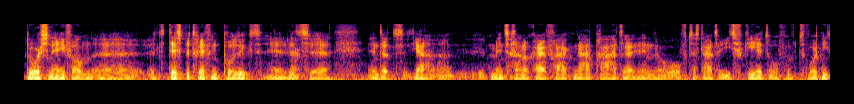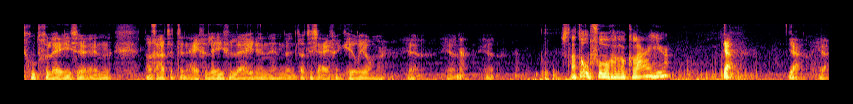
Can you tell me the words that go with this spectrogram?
doorsnee van het desbetreffend product. Hè. Dat is, en dat, ja, mensen gaan elkaar vaak napraten en of dan staat er iets verkeerd of het wordt niet goed gelezen en dan gaat het een eigen leven leiden en dat is eigenlijk heel jammer. Ja, ja, ja. Staat de opvolger al klaar hier? Ja, ja, ja,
